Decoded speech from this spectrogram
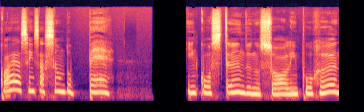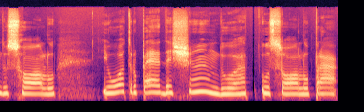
qual é a sensação do pé encostando no solo, empurrando o solo, e o outro pé deixando a, o solo para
